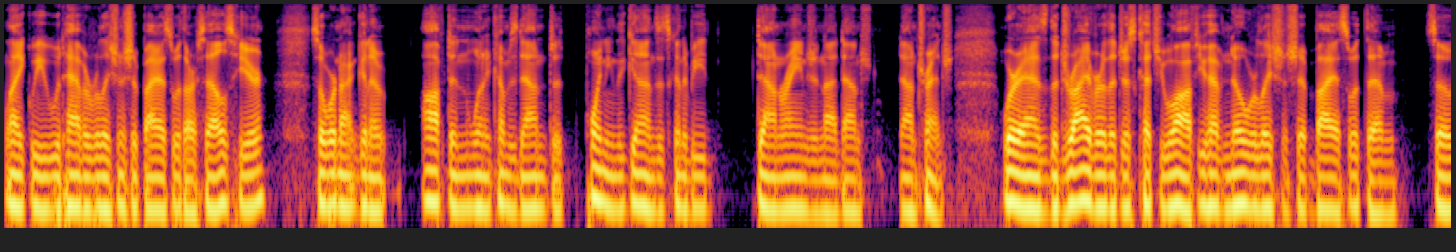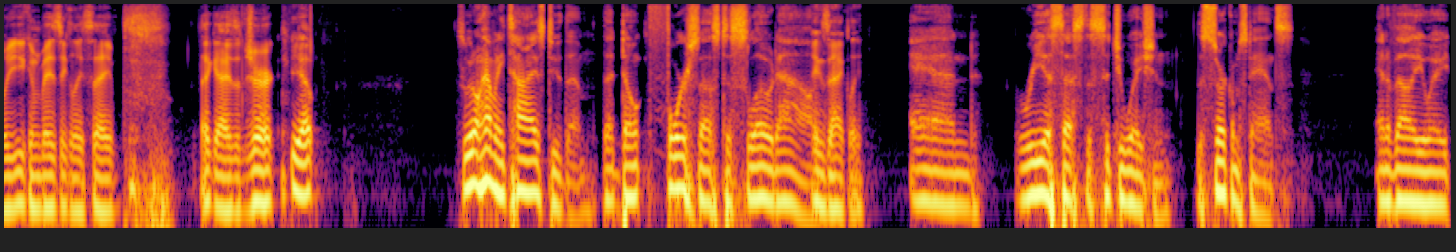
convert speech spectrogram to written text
like we would have a relationship bias with ourselves here. So we're not going to often, when it comes down to pointing the guns, it's going to be downrange and not down down trench. Whereas the driver that just cut you off, you have no relationship bias with them, so you can basically say that guy's a jerk. Yep. So we don't have any ties to them that don't force us to slow down Exactly. and reassess the situation, the circumstance, and evaluate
